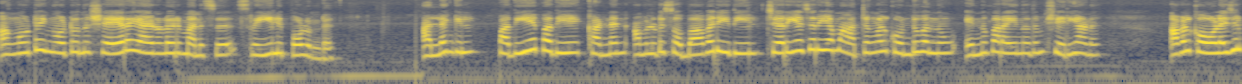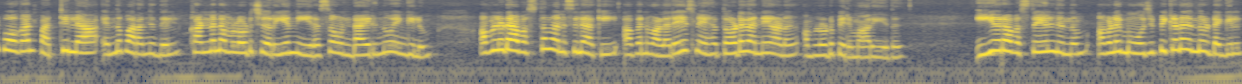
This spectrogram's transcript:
അങ്ങോട്ടും ഇങ്ങോട്ടും ഒന്ന് ഷെയർ ചെയ്യാനുള്ള ഒരു മനസ്സ് ശ്രീയിൽ ഇപ്പോൾ ഉണ്ട്. അല്ലെങ്കിൽ പതിയെ പതിയെ കണ്ണൻ അവളുടെ സ്വഭാവ രീതിയിൽ ചെറിയ ചെറിയ മാറ്റങ്ങൾ കൊണ്ടുവന്നു എന്ന് പറയുന്നതും ശരിയാണ്. അവൾ കോളേജിൽ പോകാൻ പറ്റില്ല എന്ന് പറഞ്ഞതിൽ കണ്ണൻ അവളോട് ചെറിയ നീരസം ഉണ്ടായിരുന്നു എങ്കിലും അവളുടെ അവസ്ഥ മനസ്സിലാക്കി അവൻ വളരെ സ്നേഹത്തോടെ തന്നെയാണ് അവളോട് പെരുമാറിയത്. ഈ ഒരു അവസ്ഥയിൽ നിന്നും അവളെ മോചിപ്പിക്കണം എന്നുണ്ടെങ്കിൽ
